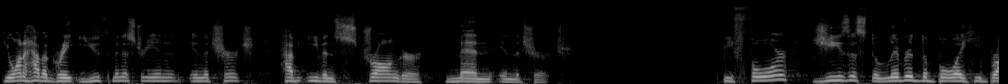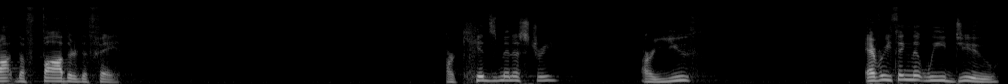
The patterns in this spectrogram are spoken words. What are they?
Do you want to have a great youth ministry in, in the church? Have even stronger men in the church. Before Jesus delivered the boy, he brought the father to faith. Our kids' ministry, our youth, everything that we do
